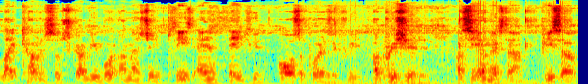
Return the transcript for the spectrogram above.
like, comment, subscribe to your boy Unmatched Jay, please, and thank you. All support is appreciated. I'll see y'all next time. Peace out.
